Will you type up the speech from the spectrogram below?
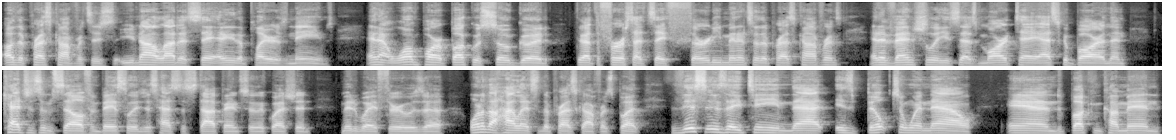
of the press conferences, you're not allowed to say any of the players' names. And at one part, Buck was so good throughout the first, I'd say 30 minutes of the press conference. And eventually he says Marte, Escobar, and then catches himself and basically just has to stop answering the question midway through. It was a one of the highlights of the press conference. But this is a team that is built to win now, and Buck can come in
